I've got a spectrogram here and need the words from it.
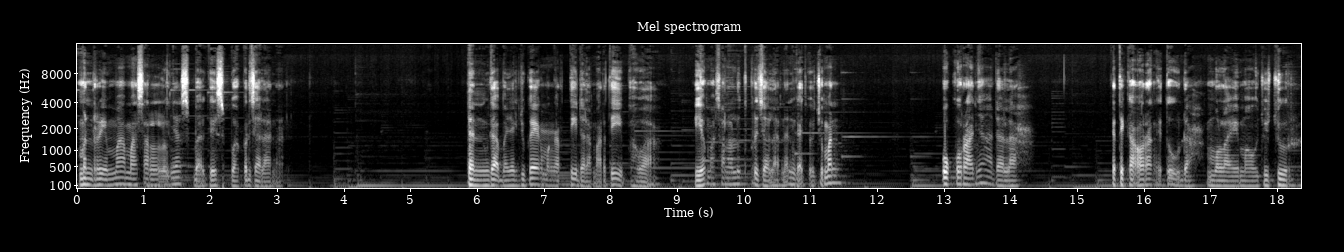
menerima masa lalunya sebagai sebuah perjalanan. Dan nggak banyak juga yang mengerti dalam arti bahwa ya masa lalu itu perjalanan nggak jauh. Cuman ukurannya adalah ketika orang itu udah mulai mau jujur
